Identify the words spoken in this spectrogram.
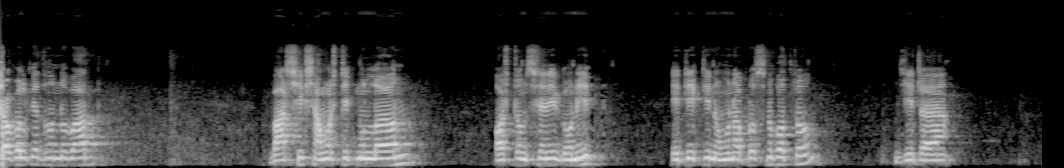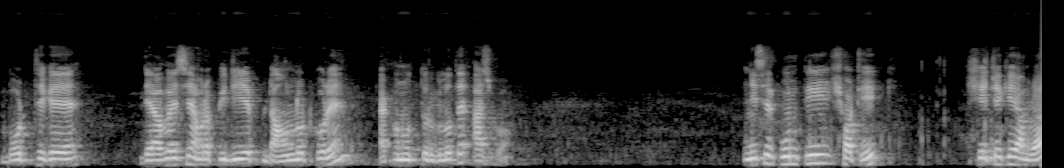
সকলকে ধন্যবাদ। বার্ষিক সামষ্টিক মূল্যায়ন অষ্টম শ্রেণির গণিত, এটি একটি নমুনা প্রশ্নপত্র, যেটা বোর্ড থেকে দেওয়া হয়েছে। আমরা পিডিএফ ডাউনলোড করে এখন উত্তরগুলোতে আসব। নিচের কোনটি সঠিক, সেটাকে আমরা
